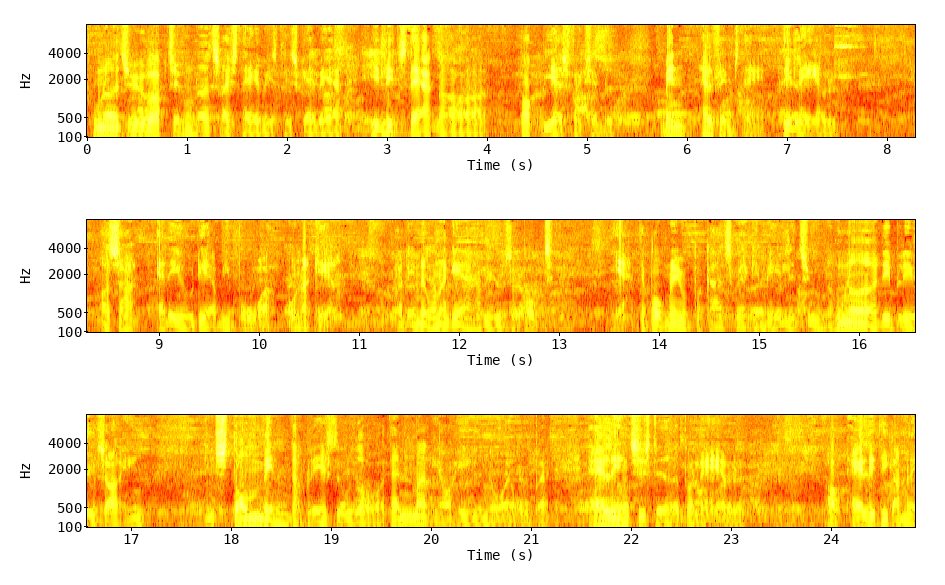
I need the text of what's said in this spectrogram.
120 op til 160 dage, hvis det skal være i lidt stærkere bokbias for eksempel. Men 90 dage, det er lagerøl. Og så er det jo der, vi bruger undergær. Og denne undergær har vi jo så brugt, ja, det brugte man jo på Carlsberg gennem hele det 20. århundrede, og det blev jo så en, en stormvind, der blæste ud over Danmark og hele Nordeuropa. Alle insisterede på lagerøl. Og alle de gamle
